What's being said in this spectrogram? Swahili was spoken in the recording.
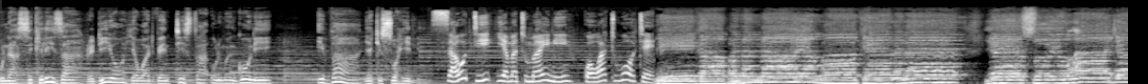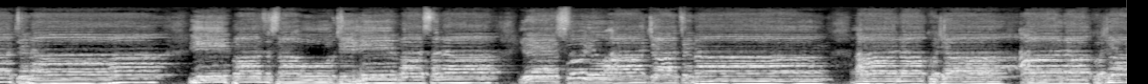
unasikiliza redio ya uadventista ulimwenguni idhaa ya kiswahili. Sauti ya matumaini kwa watu wote. Piga pandana ya makelele yesu yuaja tena. Ipata sauti imba sana yesu yuaja tena. Anakuja anakuja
